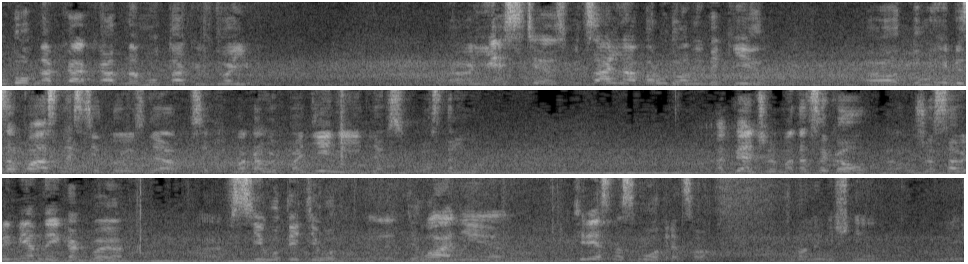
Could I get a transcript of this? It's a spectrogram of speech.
удобно как одному, так и вдвоем. Э, Есть э, специально оборудованные такие э, дуги безопасности, то есть для всяких боковых падений и для всего остального. Опять же, мотоцикл э, уже современный, как бы э, все вот эти вот э, дела, они интересно смотрятся на нынешнее время.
